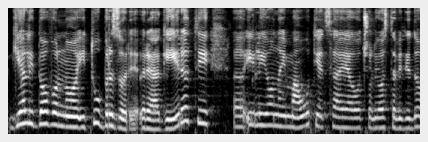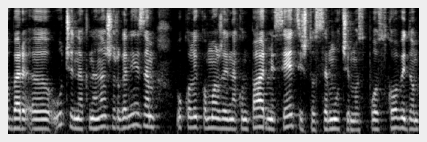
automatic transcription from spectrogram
je li dovoljno i tu brzo reagirati e, ili ona ima utjecaja, hoće li ostaviti dobar e, učinak na naš organizam ukoliko možda i nakon par mjeseci što se mučimo s post-covidom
